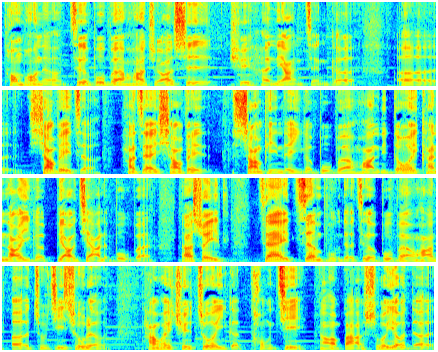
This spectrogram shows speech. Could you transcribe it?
通膨的这个部分的话，主要是去衡量整个呃消费者他在消费商品的一个部分的话，你都会看到一个标价的部分。那所以在政府的这个部分的话，呃，主机处的他会去做一个统计，然后把所有的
